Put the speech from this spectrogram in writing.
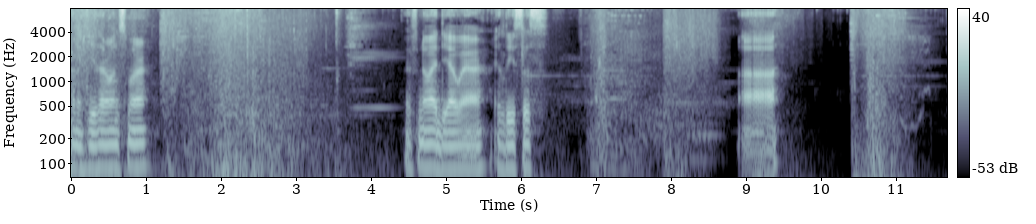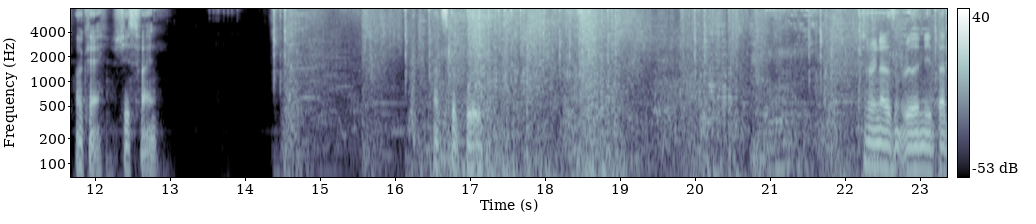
Gonna heal her once more. We have no idea where Elise is. Ah. okay, she's fine. Let's go blue. Katarina doesn't really need that.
